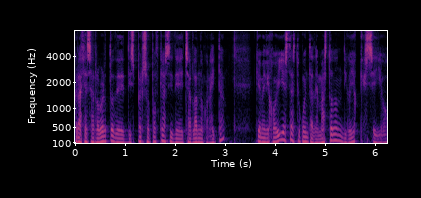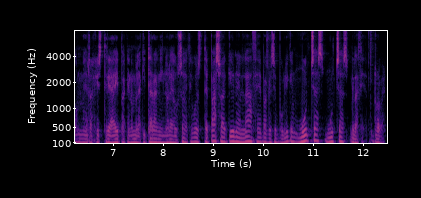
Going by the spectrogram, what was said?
gracias a Roberto de Disperso Podcast y de Charlando con Aita que me dijo, oye, esta es tu cuenta de Mastodon. Digo, yo qué sé, yo me registré ahí para que no me la quitaran y no la he usado. Dice, pues te paso aquí un enlace para que se publique. Muchas, muchas gracias, Robert.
